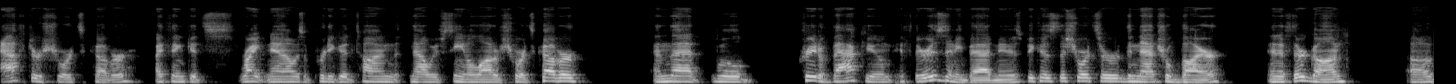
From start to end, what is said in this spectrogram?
after shorts cover. I think it's right now is a pretty good time. Now we've seen a lot of shorts cover, and that will create a vacuum if there is any bad news because the shorts are the natural buyer, and if they're gone, uh,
